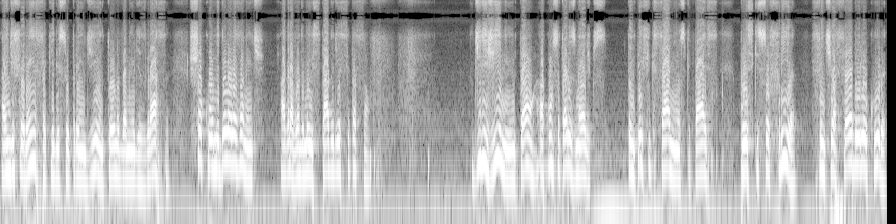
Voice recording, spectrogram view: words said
A indiferença que lhe surpreendia em torno da minha desgraça chocou-me dolorosamente, agravando meu estado de excitação. Dirigi-me, então, a consultórios médicos. Tentei fixar-me em hospitais, pois que sofria Sentia febre e loucura.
